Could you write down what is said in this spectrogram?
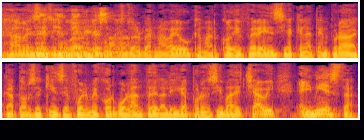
James es es un jugador que que conquistó el Bernabéu, que marcó diferencia, que en la temporada 14-15 fue el mejor volante de la liga por encima de Xavi e Iniesta.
